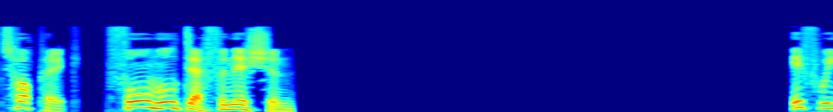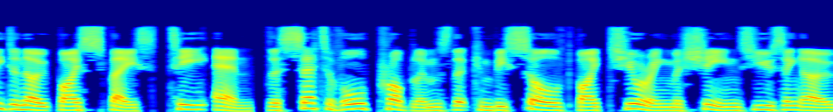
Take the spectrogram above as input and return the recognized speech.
Topic: Formal definition If we denote by space T n the set of all problems that can be solved by Turing machines using O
